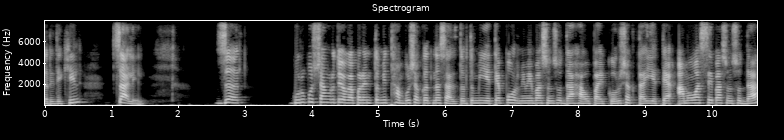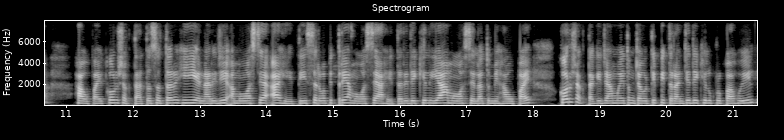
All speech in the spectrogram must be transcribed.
तरी देखील चालेल. जर गुरुपुष्यामृत योगापर्यंत तुम्ही थांबू शकत नसाल तर तुम्ही येत्या पौर्णिमेपासून सुद्धा हा उपाय करू शकता. येत्या अमावास्येपासून सुद्धा हा उपाय करू शकता. तसं तर ही येणारी जी अमावास्या आहे ती सर्व पित्री अमावास्या आहे. तरी देखील या अमावास्येला तुम्ही हा उपाय करू शकता की ज्यामुळे तुमच्यावरती पितरांची देखील कृपा होईल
